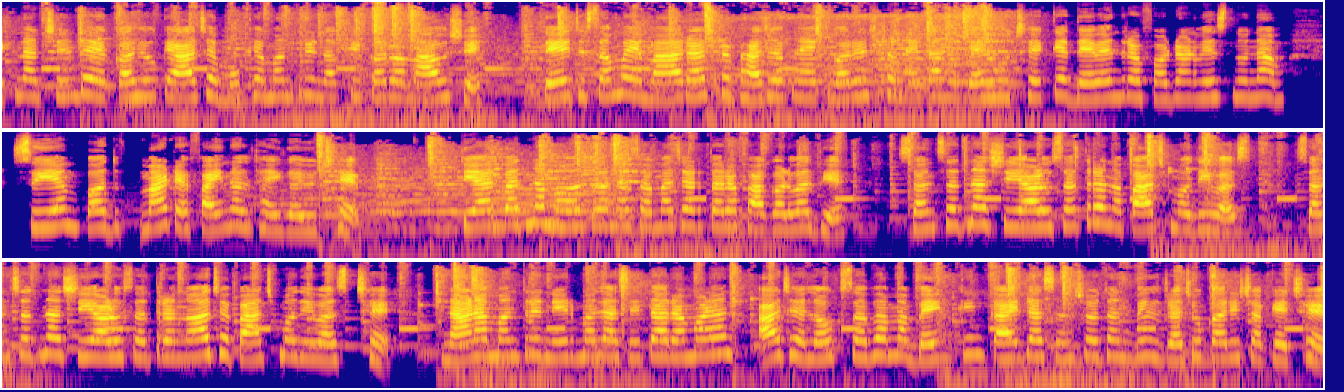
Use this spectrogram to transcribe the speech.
એકનાથ શિંદેએ કહ્યું કે આજે મુખ્યમંત્રી નક્કી કરવામાં આવશે. તે જ સમયે મહારાષ્ટ્ર ભાજપના એક વરિષ્ઠ નેતાનું કહેવું છે કે દેવેન્દ્ર ફડણવીસનું નામ સીએમ પદ માટે ફાઇનલ થઈ ગયું છે. ત્યારબાદના મહત્વના સમાચાર તરફ આગળ વધીએ. સંસદના શિયાળુ સત્રનો પાંચમો દિવસ. સંસદના શિયાળુ સત્રનો આજે પાંચમો દિવસ છે. નાણામંત્રી નિર્મલા સીતારમણ આજે લોકસભામાં બેન્કિંગ કાયદા સંશોધન બિલ રજૂ કરી શકે છે.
